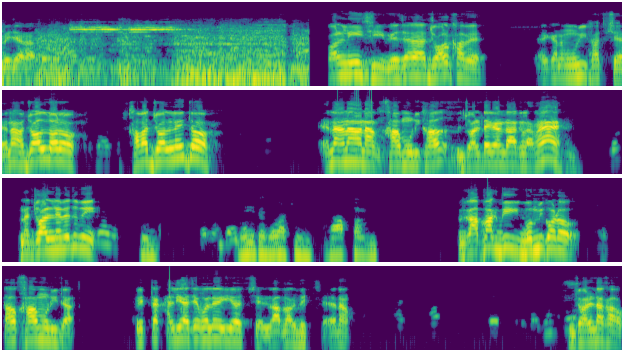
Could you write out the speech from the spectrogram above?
বেচারা। জল নিয়েছি, বেচারা জল খাবে। এখানে মুড়ি খাচ্ছে। না, জল ধরো। খাবার জল নেই তো? না না না, খাও, মুড়ি খাও। জলটা এখানে রাখলাম হ্যাঁ? না, জল নেবে তুমি? গা পাক দি, বমি করো। তাও খাও মুড়িটা। পেটটা খালি আছে বলে ইয়ে হচ্ছে, গা পাক দিচ্ছে নাও জলটা খাও।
